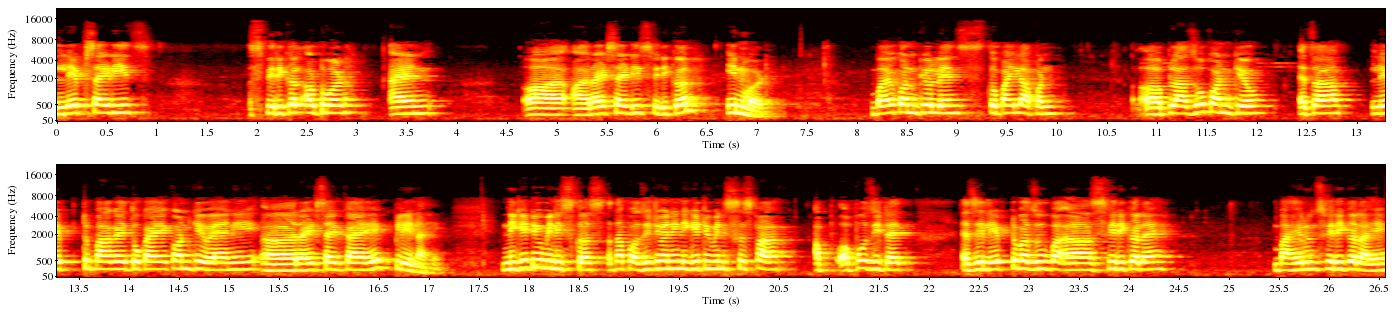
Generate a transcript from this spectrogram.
left side is spherical outward and right side is spherical inward biconcave lens तो पाहिला आपण. प्लाझो कॉन्केव याचा लेफ्ट भाग आहे तो काय कॉन्केव आहे आणि राईट साईड काय आहे? प्लेन आहे. निगेटिव्ह मिनिस्कस आता पॉझिटिव्ह आणि निगेटिव्ह मिनिस्कस पहा. अपोजिट आहेत. याचे लेफ्ट बाजू स्फिरिकल आहे. बाहेरून स्फिरिकल आहे.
